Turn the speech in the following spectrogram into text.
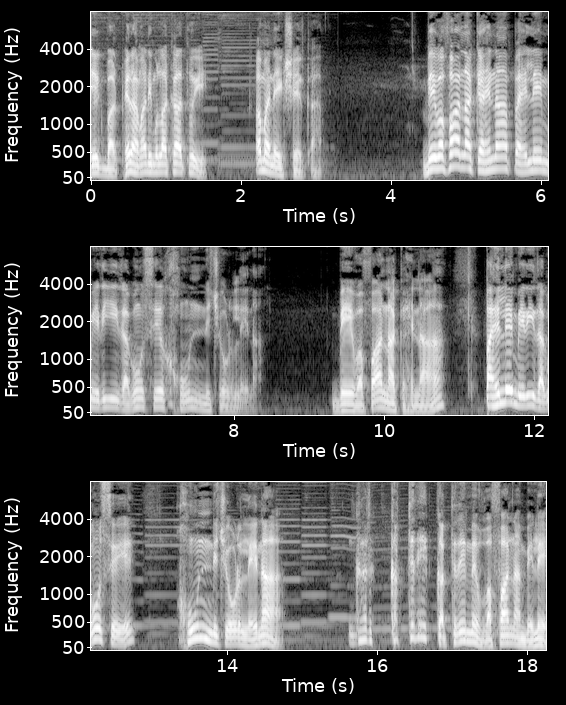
एक बार फिर हमारी मुलाकात हुई। और मैंने एक शेर कहा, बेवफा ना कहना, पहले मेरी रगों से खून निचोड़ लेना। बेवफा ना कहना, पहले मेरी रगों से खून निचोड़ लेना। घर कतरे कतरे में वफा ना मिले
